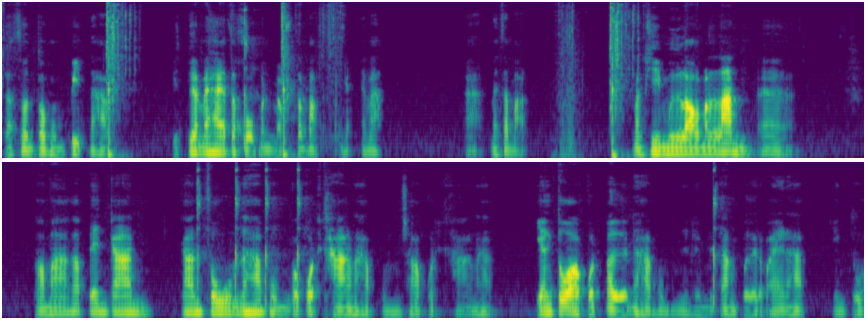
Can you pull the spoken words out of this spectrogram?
แต่ส่วนตัวผมปิดนะครับ ปิดเพื่อไม่ให้สโคปมันแบบสะบัดอย่างเงี้ยเห็นไหมอ่าไม่สะบัด บางทีมือเรามันลั่นอ่าต่อมาก็เป็นการการซูมนะครับ ผมก็กดค้างนะครับ ผมชอบกดค้างนะครับเอียงตัวกดเปิดนะครับ ผมอย่าลืมไปตั้งเปิดไว้นะครับเอียงตัว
